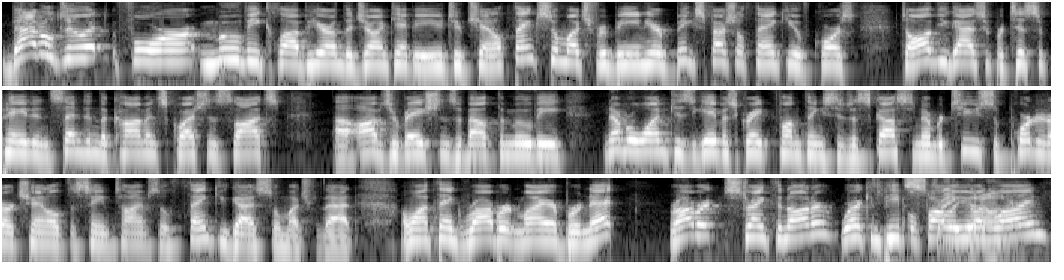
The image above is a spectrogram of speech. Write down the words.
that'll do it for Movie Club here on the John Campea YouTube channel. Thanks so much for being here. Big special thank you, of course, to all of you guys who participated and send in the comments, questions, thoughts, uh, observations about the movie. Number one, because you gave us great fun things to discuss. And number two, you supported our channel at the same time. So thank you guys so much for that. I want to thank Robert Meyer Burnett. Robert, Strength and Honor, where can people follow you online?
